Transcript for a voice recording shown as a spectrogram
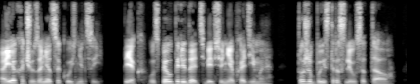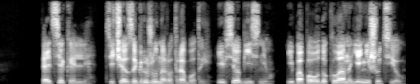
А я хочу заняться кузницей. Пек, успел передать тебе все необходимое. Тоже быстро слился Тао. Пять сек, Элли. Сейчас загружу народ работой и все объясню. И по поводу клана я не шутил.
